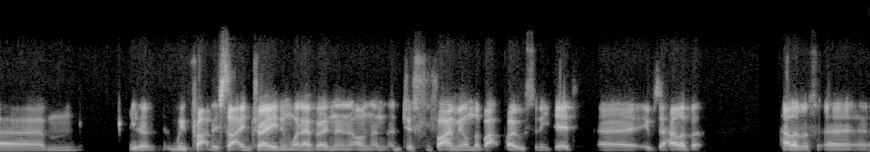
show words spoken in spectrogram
um, you know, we practiced that in training, whatever, and, and, and just find me on the back post, and he did. Uh, it was a hell of a hell of a, uh,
